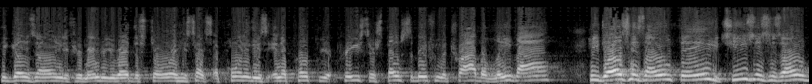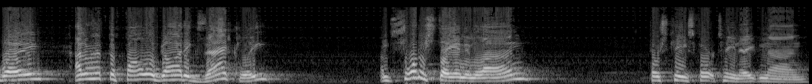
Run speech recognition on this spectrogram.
He goes on, if you remember, you read the story, he starts appointing these inappropriate priests. They're supposed to be from the tribe of Levi. He does his own thing. He chooses his own way. I don't have to follow God exactly. I'm sort of staying in line. 1 Kings 14, 8 and 9.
